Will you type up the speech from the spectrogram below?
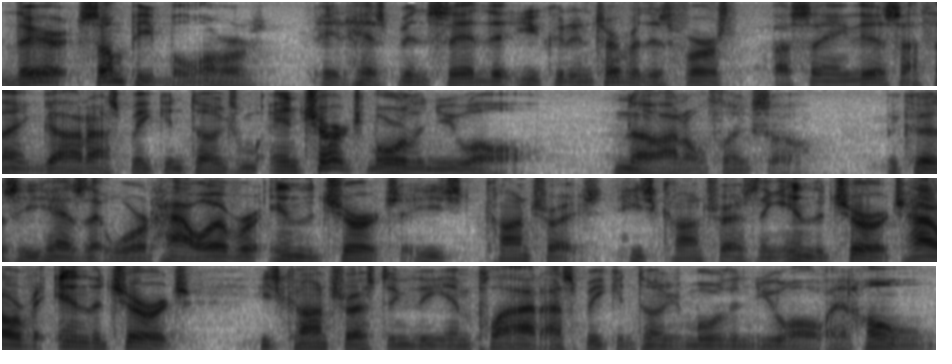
there, some people are it has been said that you could interpret this verse by saying this I thank God I speak in tongues in church more than you all. No, I don't think so. Because he has that word, however, in the church, he's, contrast, he's contrasting in the church. However, in the church, he's contrasting the implied I speak in tongues more than you all at home.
